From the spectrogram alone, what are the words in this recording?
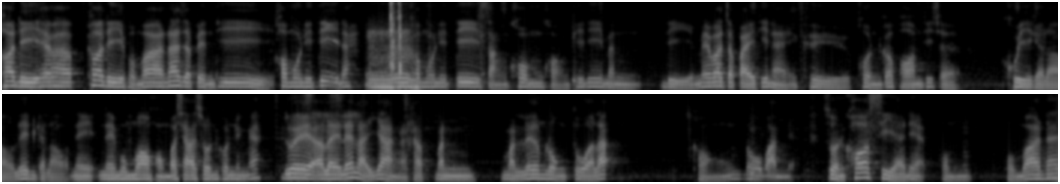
ข้อดีใช่ไหมครับ ข้อดีผมว่าน่าจะเป็นที่คอมมูนิตี้นะอืมคอมมูนิตี้สังคมของที่นี่มันดีไม่ว่าจะไปที่ไหน คือคนก็พร้อมที่จะคุยกับเราเล่นกับเรา ในในมุมมองของประชาชนคนหนึ่งนะด้วยอะไรหลาย ๆ อย่างอะครับ มันมันเริ่มลงตัวละของโนวันเนี่ย ส่วนข้อเสียเนี่ยผมผมว่าน่า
